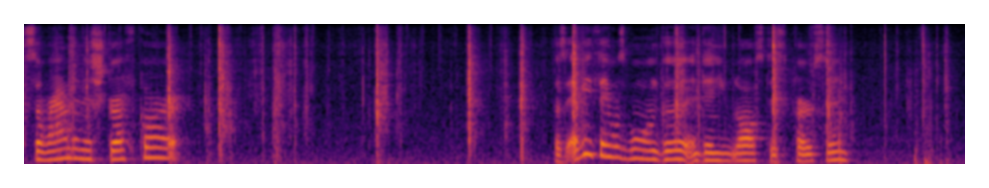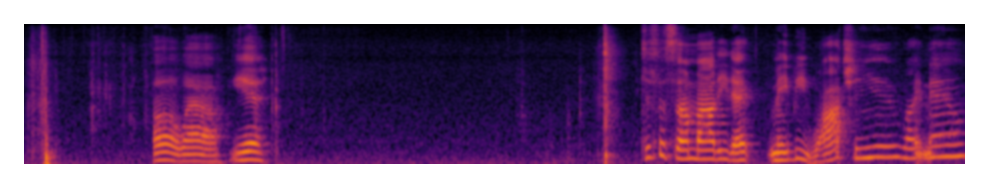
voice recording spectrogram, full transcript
surrounding the stress card? Because everything was going good and then you lost this person. Oh, wow. Yeah. This is somebody that may be watching you right now.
